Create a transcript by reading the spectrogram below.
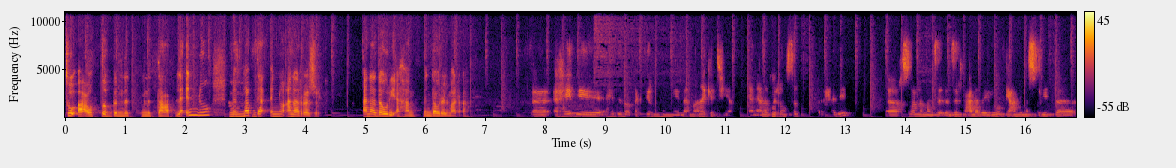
توقع وتطب من من التعب. لأنه من مبدأ إنه أنا الرجل. أنا دوري أهم من دور المرأة. هيدي هيدي نقطة كثير مهمة لأنه أنا كنت فيها، يعني أنا بقول لهم وصلت مرحلة آه، خصوصا لما نزلت على بيروت كان عندي مسؤولية آه،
